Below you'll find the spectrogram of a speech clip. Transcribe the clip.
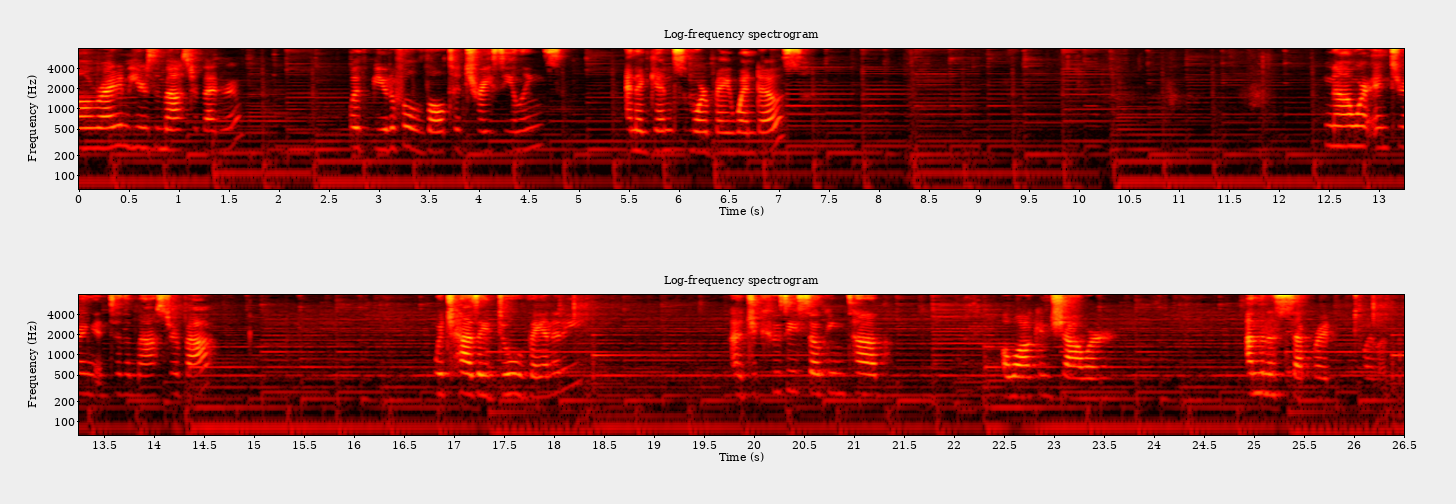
All right, and here's the master bedroom with beautiful vaulted tray ceilings and again some more bay windows. Now we're entering into the master bath, which has a dual vanity, a jacuzzi soaking tub, a walk-in shower, and then a separate toilet room.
